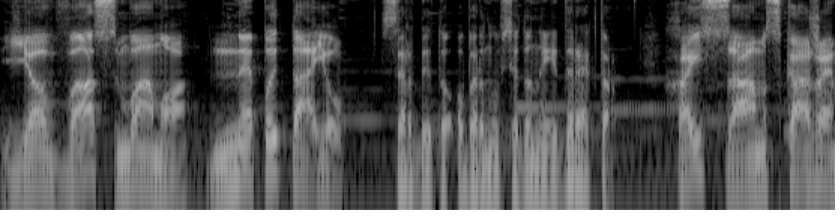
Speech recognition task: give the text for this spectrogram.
Я вас, мамо, не питаю, сердито обернувся до неї директор. Хай сам скаже.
